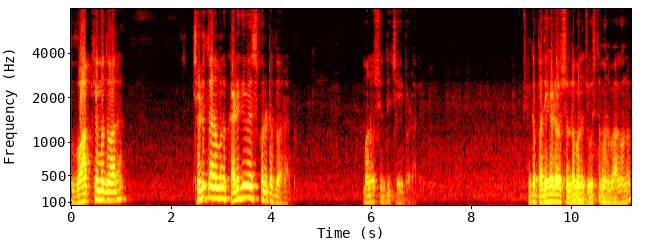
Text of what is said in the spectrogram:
వాక్యము ద్వారా చెడుతనమును కడిగి వేసుకున్నట ద్వారా మనం శుద్ధి చేయబడాలి. ఇంకా పదిహేడవ వచనంలో మనం చూస్తే మన భాగంలో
